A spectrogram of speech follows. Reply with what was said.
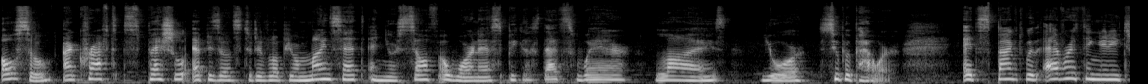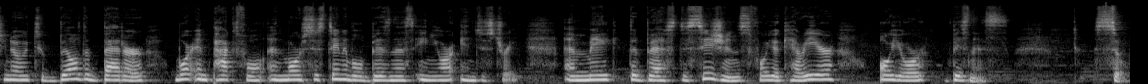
Also, I craft special episodes to develop your mindset and your self awareness because that's where lies your superpower. It's packed with everything you need to know to build a better, more impactful, and more sustainable business in your industry and make the best decisions for your career or your business. So,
